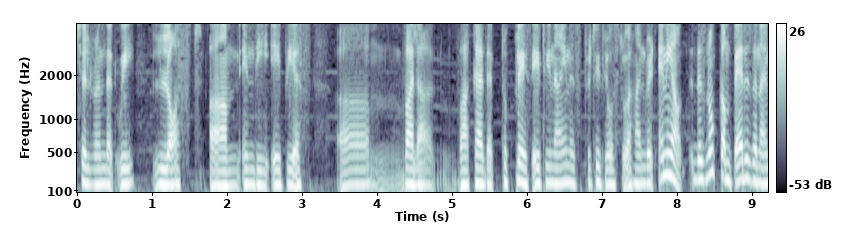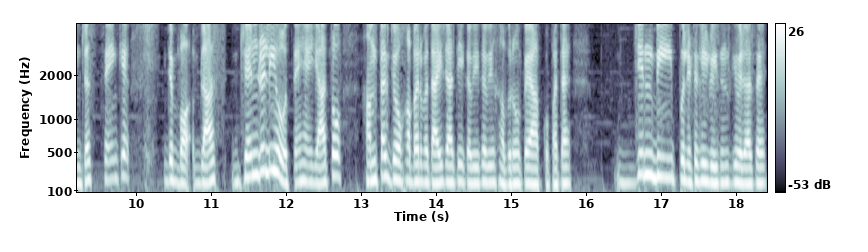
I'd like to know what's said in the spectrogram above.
children that we lost in the A P S वाला वाक़ that took place 89 is pretty close to 100 any is no I am just saying जब ब्लास्ट जनरली होते हैं, या तो हम तक जो खबर बताई जाती है कभी कभी खबरों पे आपको पता है, जिन भी पॉलिटिकल रीजन की वजह से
